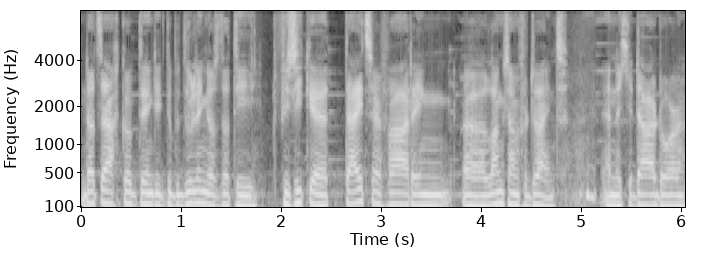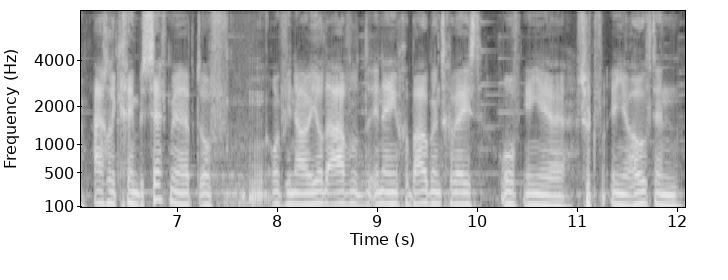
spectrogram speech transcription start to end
Dat is eigenlijk ook denk ik de bedoeling, is dat die fysieke tijdservaring uh, langzaam verdwijnt. En dat je daardoor eigenlijk geen besef meer hebt of, of je nou heel de avond in één gebouw bent geweest of in je, soort van, in je hoofd en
